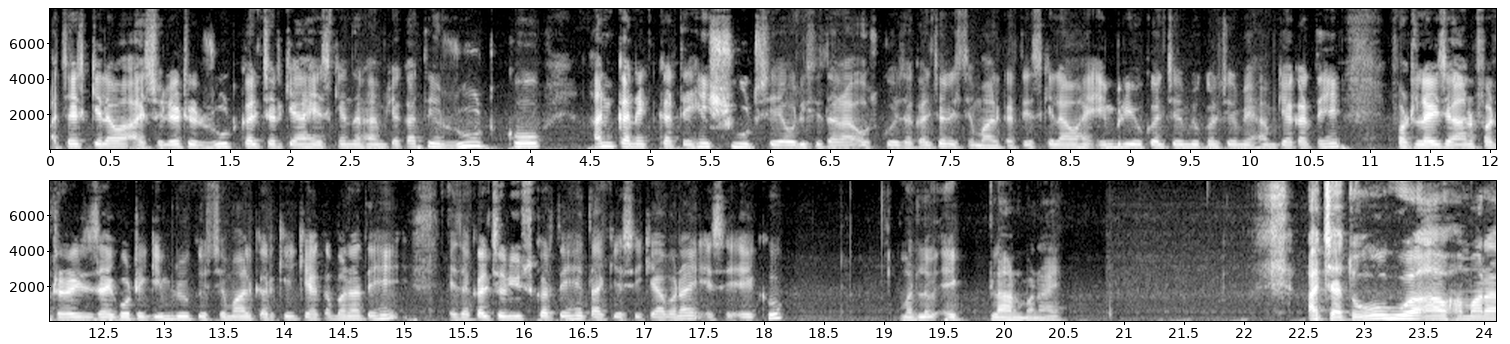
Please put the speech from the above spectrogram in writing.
अच्छा इसके अलावा आइसोलेटेड रूट कल्चर क्या है? इसके अंदर हम क्या करते हैं? रूट को अनकनेक्ट करते हैं शूट से और इसी तरह उसको एज कल्चर इस्तेमाल करते हैं। इसके अलावा है एम्ब्रियो कल्चर एम्ब्रियो कल्चर में हम क्या करते हैं फर्टिलाइज या अनफर्टिलाइज जाइगोटिक एम्ब्रियो को इस्तेमाल करके क्या बनाते हैं एज कल्चर यूज़ करते हैं ताकि इसे क्या बनाए इसे एक मतलब एक प्लान बनाए। अच्छा तो वो हुआ हमारा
